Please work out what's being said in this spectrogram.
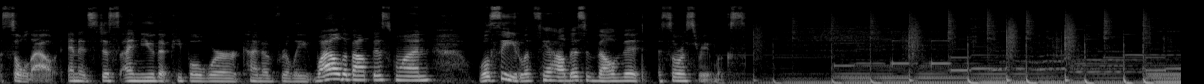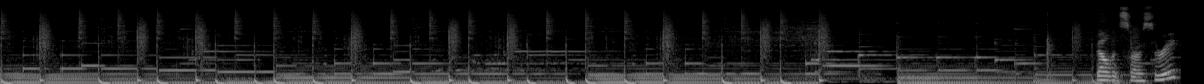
sold out. And it's just, I knew that people were kind of really wild about this one. We'll see. Let's see how this Velvet Sorcery looks. Velvet Sorcery.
